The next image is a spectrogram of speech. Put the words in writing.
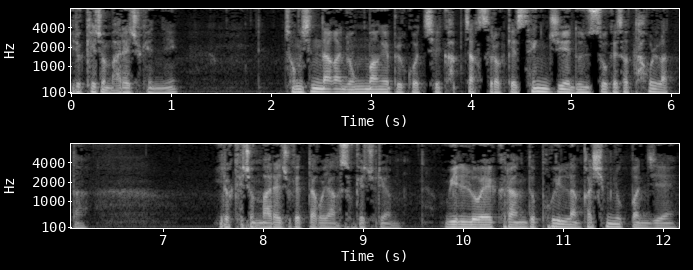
이렇게 좀 말해주겠니? 정신 나간 욕망의 불꽃이 갑작스럽게 생쥐의 눈 속에서 타올랐다. 이렇게 좀 말해주겠다고 약속해 주렴. 윌로의 그랑드 포일랑카 16번지에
